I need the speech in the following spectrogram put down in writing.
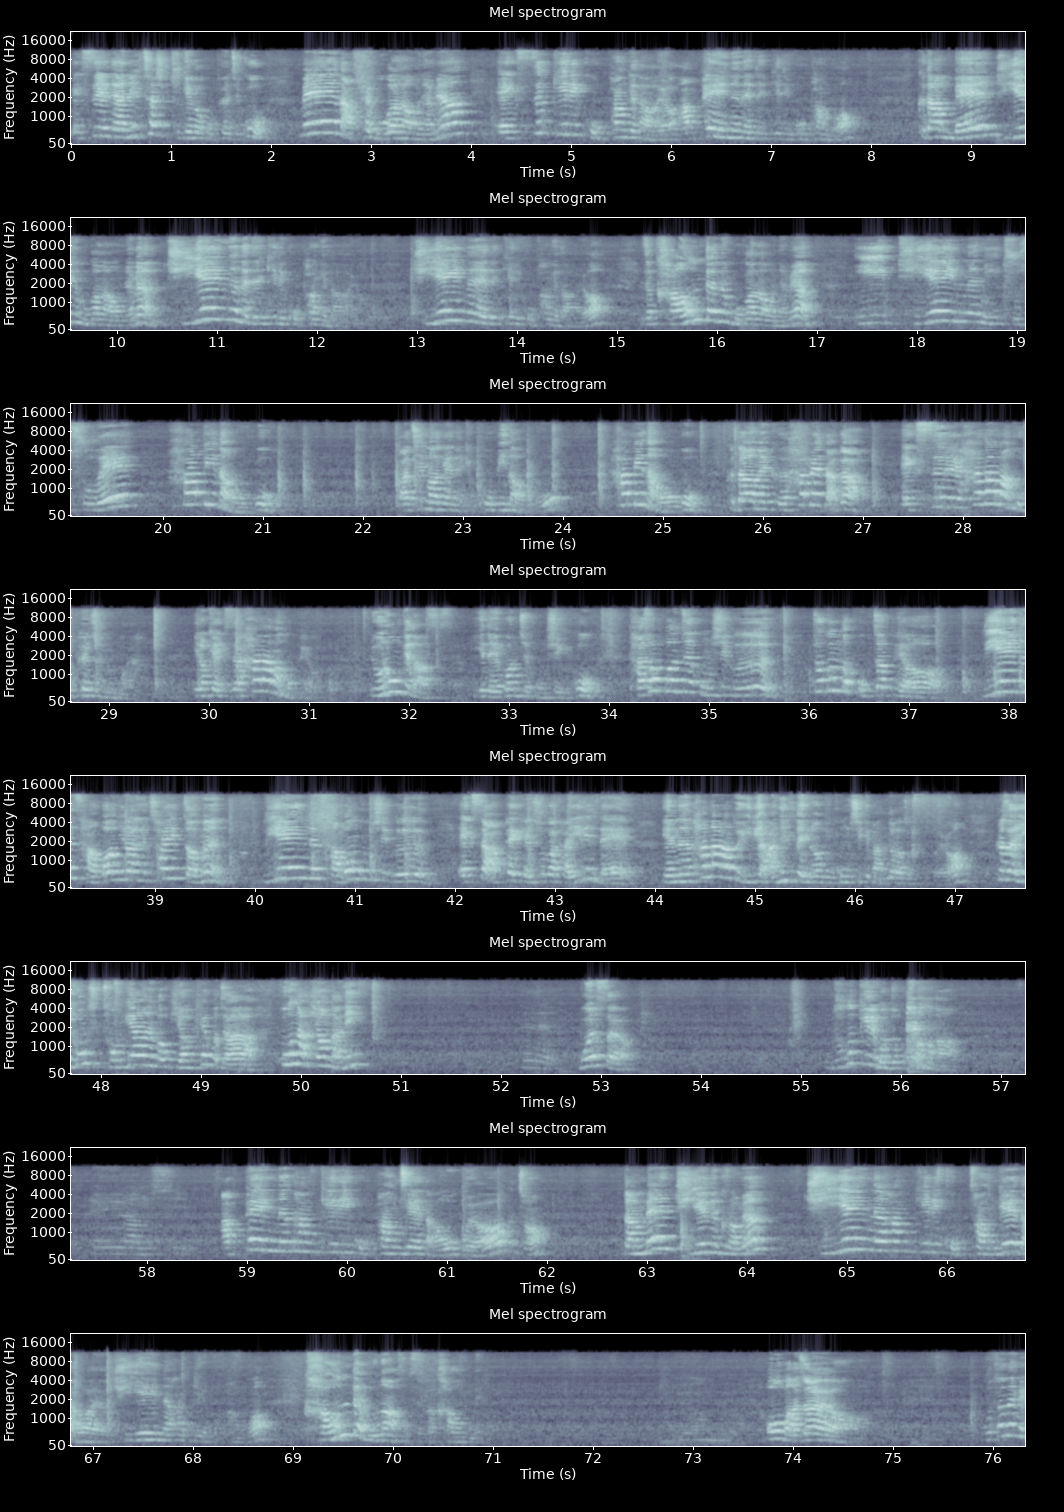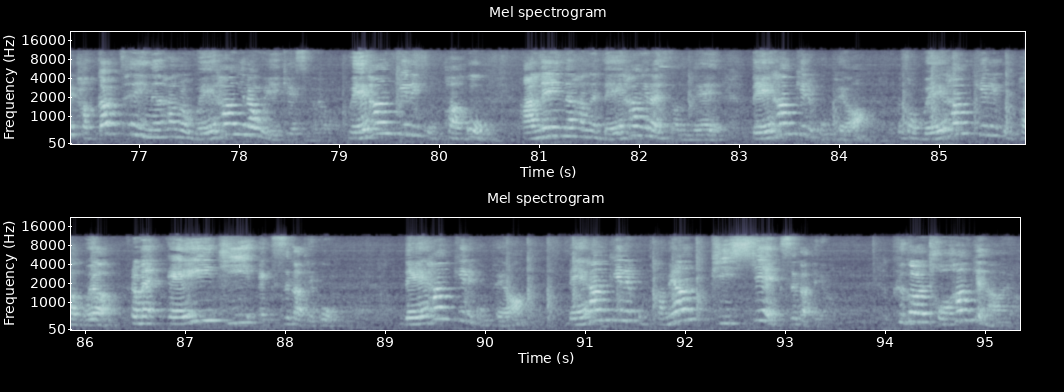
x에 대한 1차식 두 개가 곱해지고 맨 앞에 뭐가 나오냐면 x끼리 곱한 게 나와요. 앞에 있는 애들끼리 곱한 거. 그 다음 맨 뒤에는 뭐가 나오냐면 뒤에 있는 애들끼리 곱한 게 나와요. 뒤에 있는 애들끼리 곱한 게 나와요. 이제 가운데는 뭐가 나오냐면 이 뒤에 있는 이 두 수의 합이 나오고 마지막에는 이렇게 곱이 나오고 합이 나오고 그 다음에 그 합에다가 x를 하나만 곱해주는 거야. 이렇게 x를 하나만 곱해요. 요런 게 나왔었어요. 이게 네 번째 공식이고 다섯 번째 공식은 조금 더 복잡해요. 위에 있는 4번이랑의 차이점은 위에 있는 4번 공식은 x 앞에 개수가 다 1인데 얘는 하나라도 1이 아닐 때 이런 공식이 만들어졌어요. 그래서 이 공식 전개하는 거 기억해보자. 고은아 기억나니? 네. 뭐였어요? 누구끼리 먼저 곱한 거나? A랑 C. 앞에 있는 한끼리 곱한 게 나오고요. 그쵸? 그 다음 맨 뒤에는 그러면 뒤에 있는 한끼리 곱한 게 나와요. 뒤에 있는 한끼리 곱한 거. 가운데 뭐 나왔었을까? 가운데. 어, 맞아요. 선생님이 바깥에 있는 항을 외항이라고 얘기했어요. 외항끼리 곱하고 안에 있는 항은 내항이라 했었는데 내항끼리 곱해요. 그래서 외항끼리 곱하고요. 그러면 ADX가 되고 내항끼리 곱해요. 내항끼리 곱하면 BCX가 돼요. 그걸 게 나와요.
